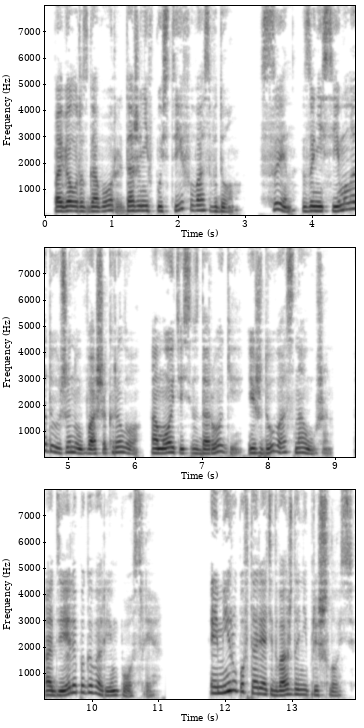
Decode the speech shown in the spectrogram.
— повел разговоры, даже не впустив вас в дом. «Сын, занеси молодую жену в ваше крыло, омойтесь с дороги и жду вас на ужин. О деле поговорим после. Эмиру повторять дважды не пришлось.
